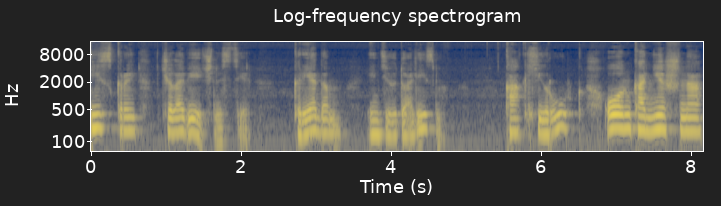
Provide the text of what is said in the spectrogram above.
искрой человечности, кредом индивидуализма. Как хирург он, конечно,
